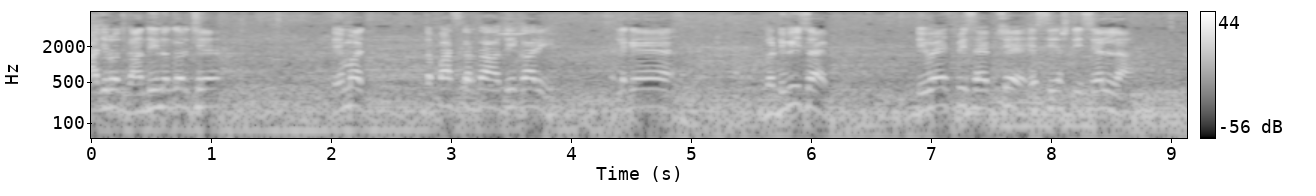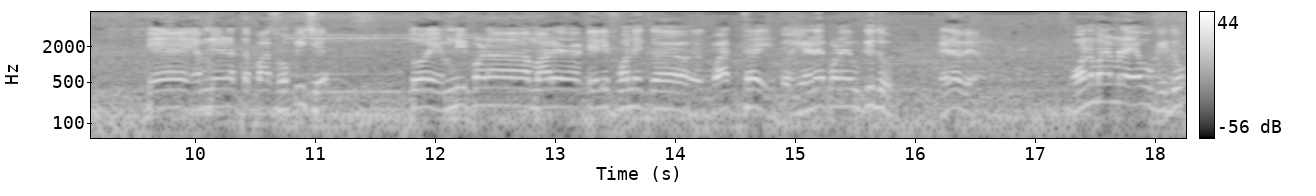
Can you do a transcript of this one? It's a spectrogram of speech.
આજ રોજ ગાંધીનગર છે. તેમજ તપાસ કરતા અધિકારી, એટલે કે ગઢવી સાહેબ, ડીવાયએસપી સાહેબ છે એસસી એસટી સેલના, કે એમને એણે તપાસ સોંપી છે. તો એમની પણ મારે ટેલિફોનિક વાત થઈ, તો એણે પણ એવું કીધું. એણે ફોનમાં એમણે એવું કીધું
